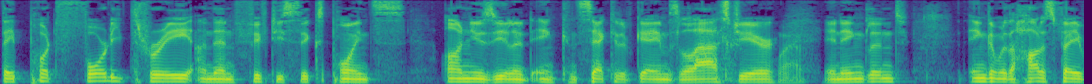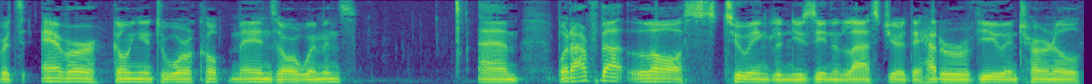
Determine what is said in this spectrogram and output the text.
they put 43 and then 56 points on New Zealand in consecutive games last year in England. England were the hottest favourites ever going into World Cup, men's or women's. Um, but after that loss to England, New Zealand last year, they had a review, internal,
